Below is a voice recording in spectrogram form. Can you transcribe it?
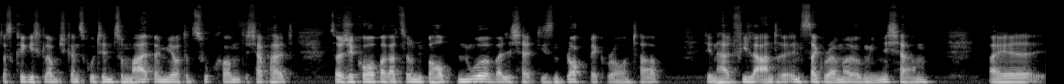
das kriege ich, glaube ich, ganz gut hin, zumal bei mir auch dazu kommt, ich habe halt solche Kooperationen überhaupt nur, weil ich halt diesen Blog-Background habe, den halt viele andere Instagrammer irgendwie nicht haben. Weil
